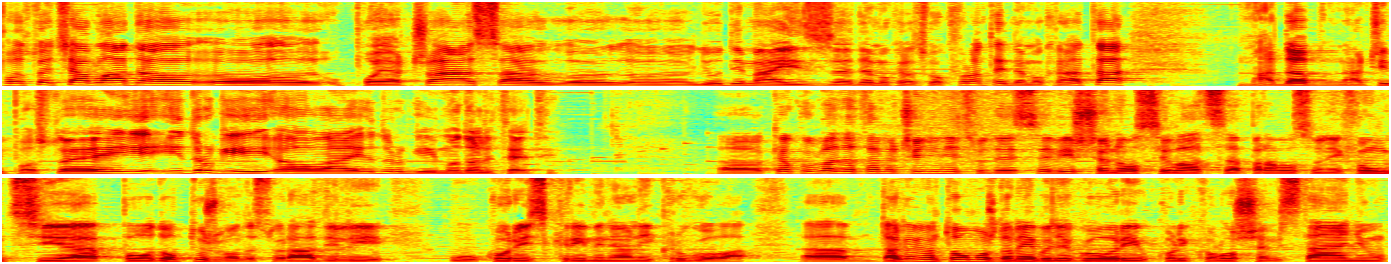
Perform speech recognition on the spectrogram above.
postojeća vlada uh, pojača sa uh, ljudima iz Demokratskog fronta i demokrata, mada znači, postoje i, i drugi, ovaj, drugi modaliteti. Eh, kako gledate na činjenicu da je sve više nosilaca pravoslovnih funkcija pod optužbom da su radili u korist kriminalnih krugova? Eh, da li nam to možda najbolje govori u koliko lošem stanju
